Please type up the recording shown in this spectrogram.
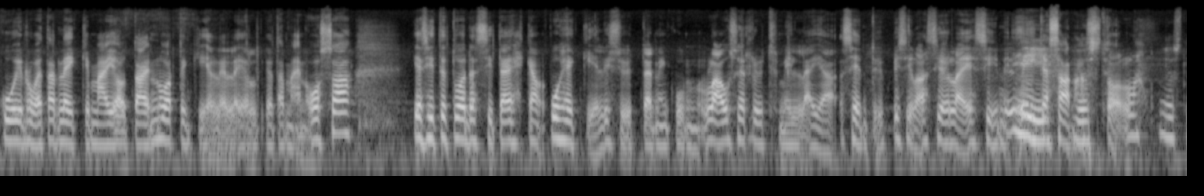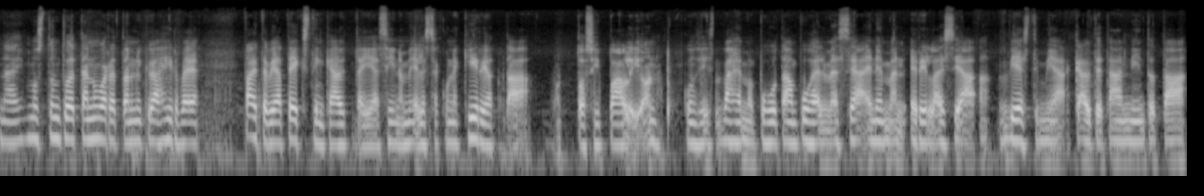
kuin ruveta leikkimään jotain nuorten kielellä, jota mä en osaa. Ja sitten tuoda sitä ehkä puhekielisyyttä niin kuin lauserytmillä ja sen tyyppisillä asioilla esiin, niin, eikä sanastolla. Just, just näin. Musta tuntuu, että nuoret on nykyään hirveän taitavia tekstin käyttäjiä siinä mielessä, kun ne kirjoittaa tosi paljon. Kun siis vähemmän puhutaan puhelimessa ja enemmän erilaisia viestimiä käytetään, niin tota,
